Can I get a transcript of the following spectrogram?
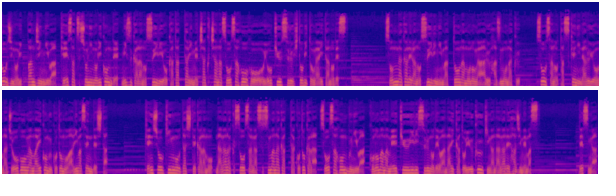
当時の一般人には警察署に乗り込んで自らの推理を語ったりめちゃくちゃな捜査方法を要求する人々がいたのです。そんな彼らの推理に真っ当なものがあるはずもなく、捜査の助けになるような情報が舞い込むこともありませんでした。懸賞金を出してからも長らく捜査が進まなかったことから捜査本部にはこのまま迷宮入りするのではないかという空気が流れ始めます。ですが、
